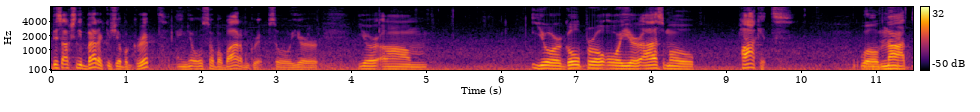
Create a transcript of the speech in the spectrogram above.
this is actually better because you have a grip and you also have a bottom grip. So your your um your GoPro or your Osmo pockets will not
